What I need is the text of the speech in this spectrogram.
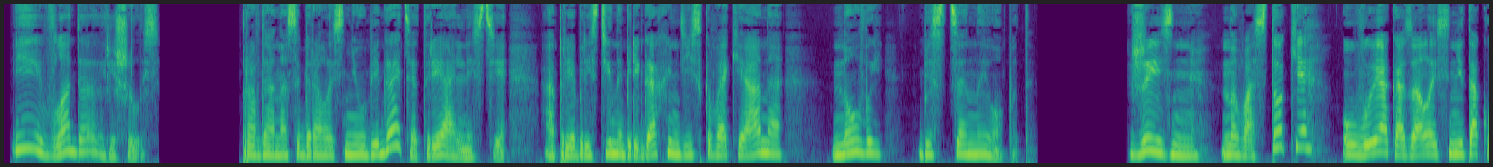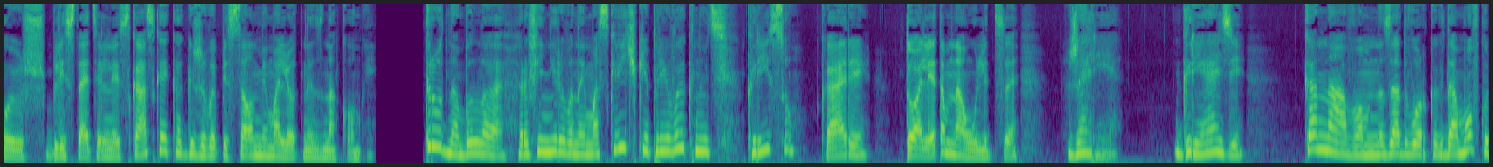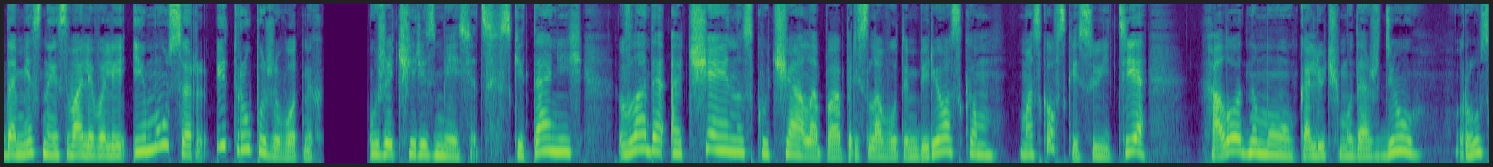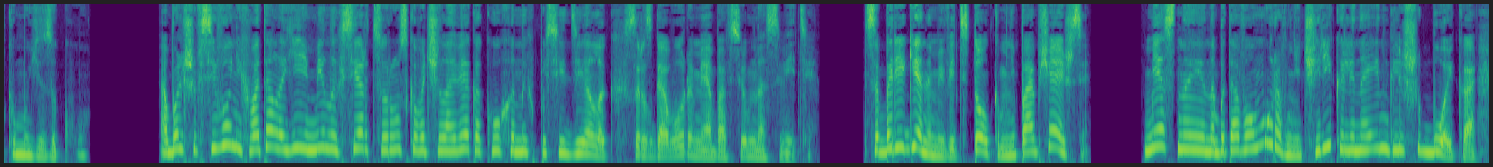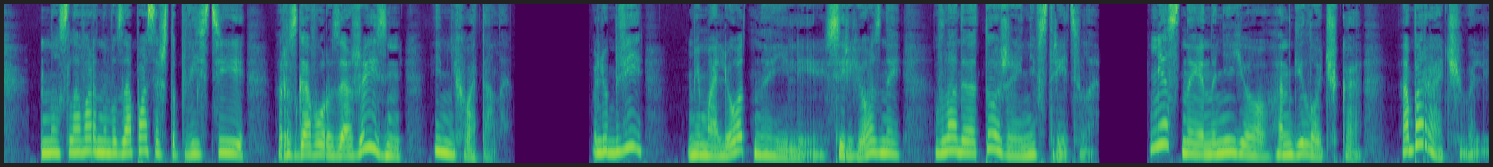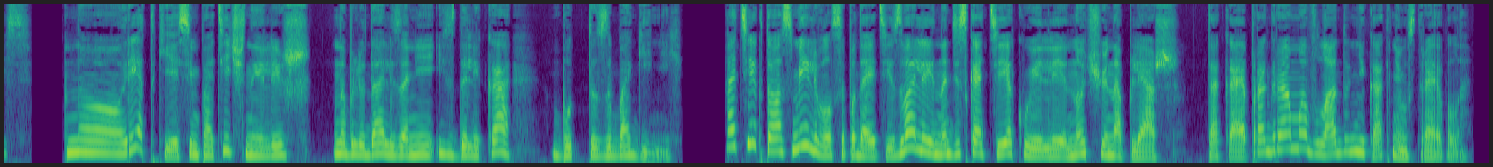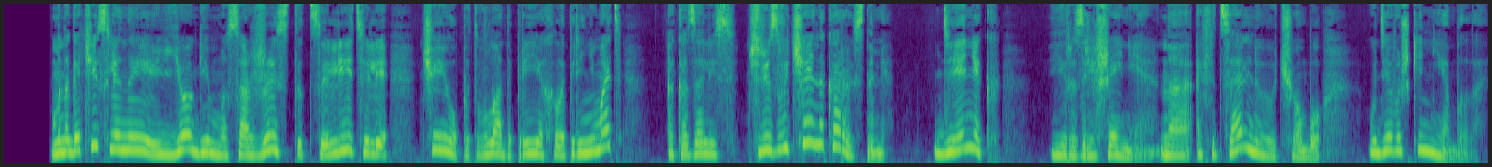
И Влада решилась. Правда, она собиралась не убегать от реальности, а приобрести на берегах Индийского океана новый бесценный опыт. Жизнь на Востоке, увы, оказалась не такой уж блистательной сказкой, как живописал мимолетный знакомый. Трудно было рафинированной москвичке привыкнуть к рису, каре, туалетам на улице, жаре, грязи, канавам на задворках домов, куда местные сваливали и мусор, и трупы животных. Уже через месяц скитаний Влада отчаянно скучала по пресловутым березкам, московской суете, холодному колючему дождю, русскому языку. А больше всего не хватало ей милых сердцу русского человека кухонных посиделок с разговорами обо всем на свете. С аборигенами ведь толком не пообщаешься. Местные на бытовом уровне чирикали на инглише бойко, но словарного запаса, чтобы вести разговоры за жизнь, им не хватало. Любви, мимолетной или серьезной, Влада тоже не встретила. Местные на нее, ангелочка, оборачивались. Но редкие, симпатичные лишь наблюдали за ней издалека, будто за богиней. А те, кто осмеливался подойти, звали на дискотеку или ночью на пляж. Такая программа Владу никак не устраивала. Многочисленные йоги, массажисты, целители, чей опыт Влада приехала перенимать, оказались чрезвычайно корыстными. Денег и разрешения на официальную учебу у девушки не было.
